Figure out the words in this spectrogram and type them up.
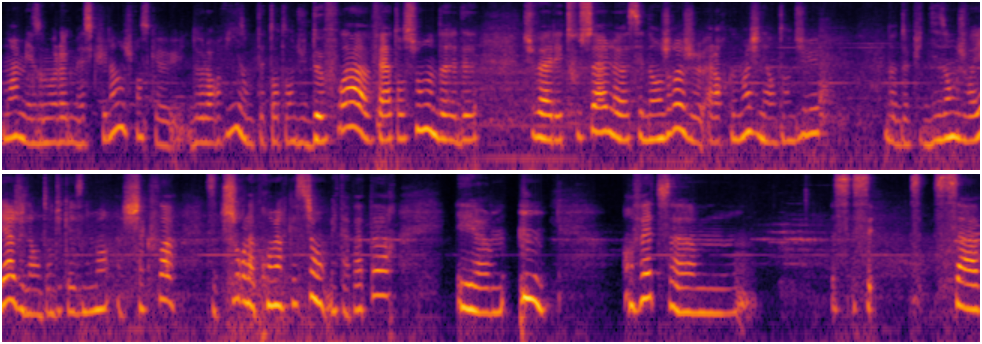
moi, mes homologues masculins, je pense que de leur vie, ils ont peut-être entendu deux fois, fais attention, de, de, tu vas aller tout seul, c'est dangereux. Je, alors que moi, je l'ai entendu depuis dix ans que je voyage, je l'ai entendu quasiment à chaque fois. C'est toujours la première question, mais t'as pas peur Et euh, en fait, ça, ça,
